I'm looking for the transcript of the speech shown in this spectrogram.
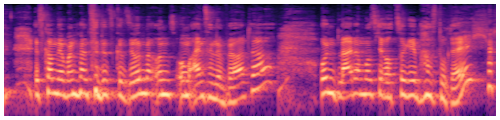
es kommt ja manchmal zu Diskussionen bei uns um einzelne Wörter. Und leider muss ich auch zugeben, hast du recht.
